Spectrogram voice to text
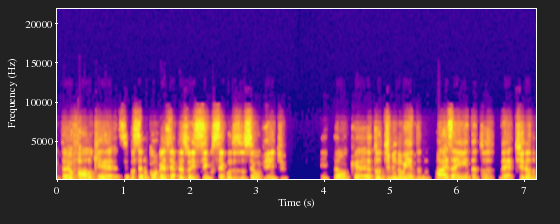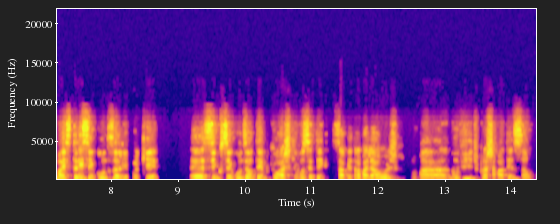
Então eu falo que se você não convencer a pessoa em cinco segundos no seu vídeo, então eu estou diminuindo mais ainda, do, né, tirando mais três segundos ali, porque é, cinco segundos é o tempo que eu acho que você tem que saber trabalhar hoje numa, num vídeo para chamar atenção.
